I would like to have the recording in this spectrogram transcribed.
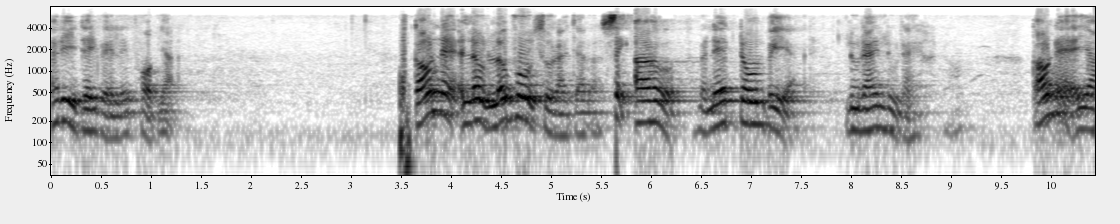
အဲ့ဒီအဓိပ္ပာယ်လေးဖော်ပြတယ် ကောင်းတဲ့အလုပ်လုပ်ဖို့ဆိုတာကြတော့စိတ်အားကိုမနှဲတွန်းပေးရတယ်လူတိုင်းလူတိုင်းဟာနော်ကောင်းတဲ့အရာ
